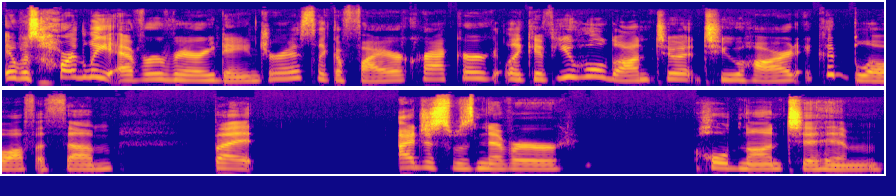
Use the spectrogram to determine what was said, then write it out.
it was hardly ever very dangerous, like a firecracker. Like if you hold on to it too hard, it could blow off a thumb. But I just was never holding on to him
